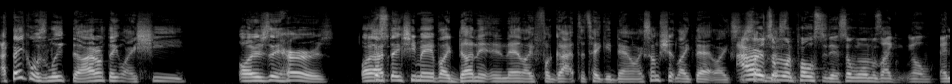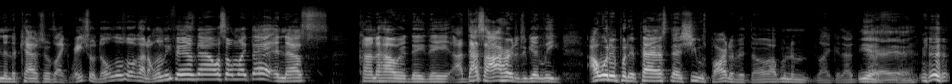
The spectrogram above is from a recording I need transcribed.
I think it was leaked though. I don't think like she, or is it hers? Or I think she may have like done it and then like forgot to take it down, like some shit like that. Like I heard someone posted it. Someone was like, "Yo," and then the caption was like, "Rachel Dolezal got OnlyFans now" or something like that. And that's kind of how it, they they. uh, That's how I heard it to get leaked. I wouldn't put it past that she was part of it though. I wouldn't like that. Yeah, that's-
